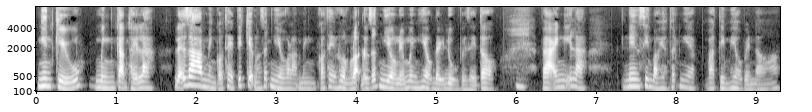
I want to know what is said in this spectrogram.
nghiên cứu mình cảm thấy là lẽ ra mình có thể tiết kiệm được rất nhiều hoặc là mình có thể hưởng lợi được rất nhiều nếu mình hiểu đầy đủ về giấy tờ. Ừ. và anh nghĩ là nên xin bảo hiểm thất nghiệp và tìm hiểu về nó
